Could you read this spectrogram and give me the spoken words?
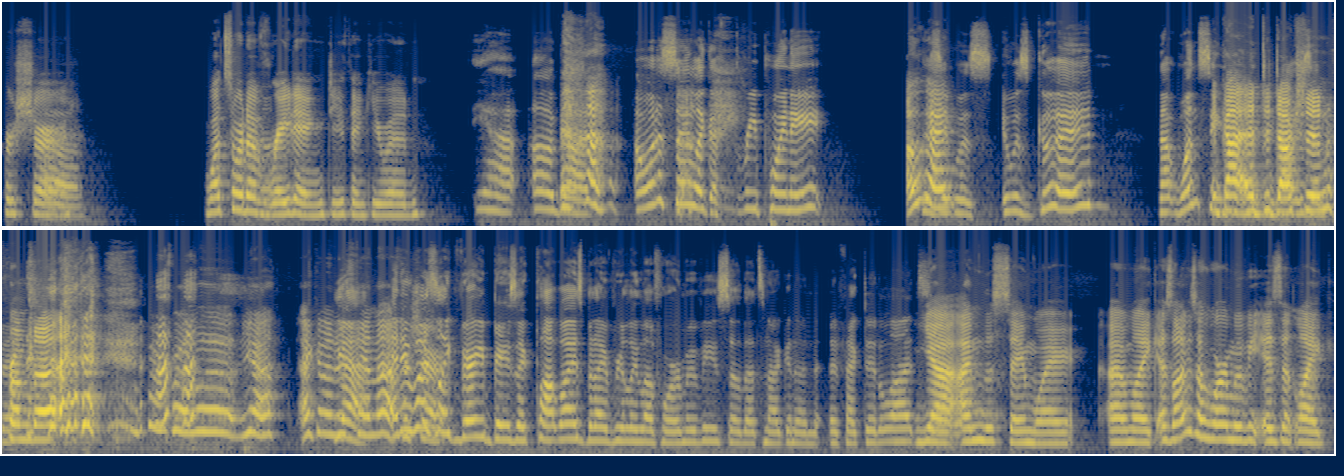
For sure. Uh, what sort of yeah. rating do you think you would? yeah. Oh god. I want to say like a three point eight. Okay. It was it was good. That one scene. It got a deduction it. from the from the yeah. I can understand that. and it was sure. like very basic plot wise, but I really love horror movies, so that's not gonna affect it a lot. Yeah, I'm the same way. I'm like, as long as a horror movie isn't like,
